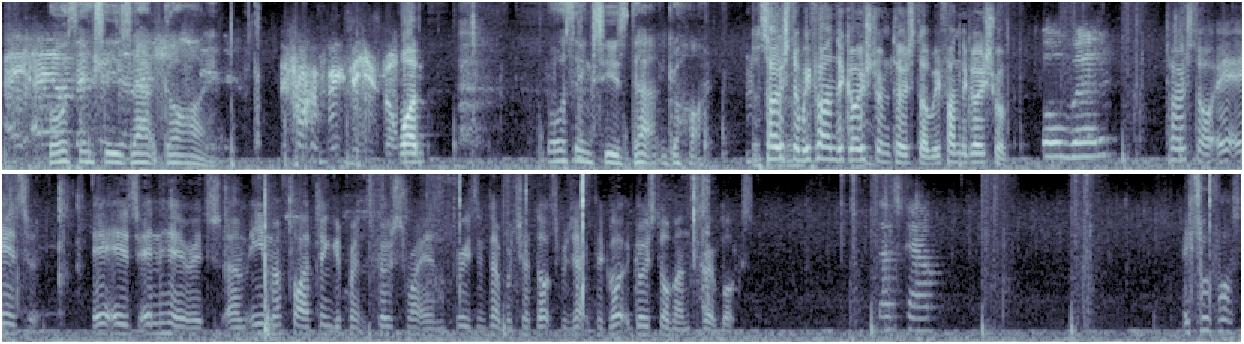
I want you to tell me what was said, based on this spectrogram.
I, I Bro thinks he's that guy. speed. Bro thinks he's the One. Bro thinks he's that guy. Let's Toaster, we found the ghost room, Toaster. We found the ghost room. Oh, man. Toaster, it is. It is in here. It's um, EMF 5 fingerprints, ghost writing, freezing temperature, dots projector, go- ghost orb, and spirit box. That's cap. It's so fast.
